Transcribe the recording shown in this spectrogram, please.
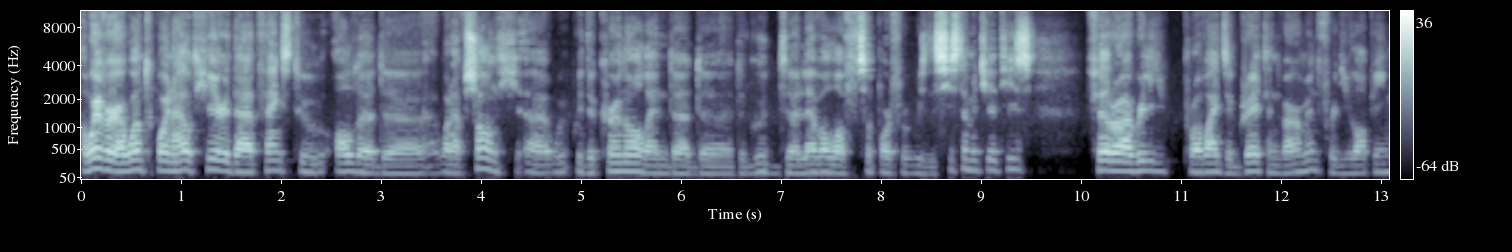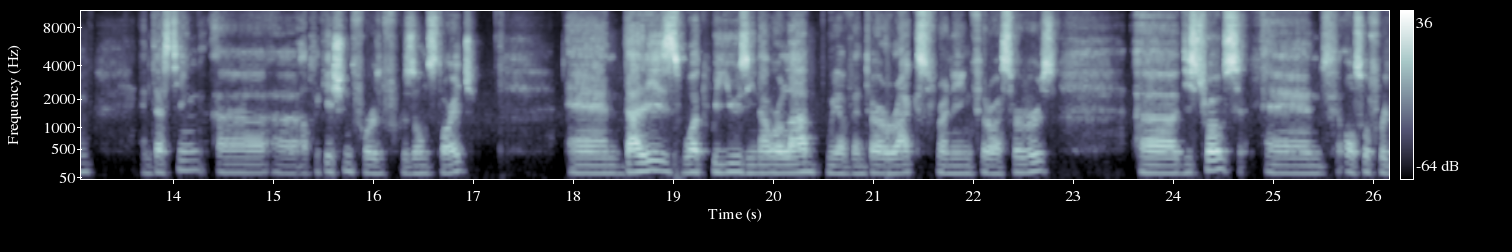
However, I want to point out here that thanks to all the, the what I've shown uh, with, the kernel and uh, the, the good uh, level of support for, with the system utilities, Fedora really provides a great environment for developing and testing uh, uh, application for, for zone storage. And that is what we use in our lab. We have entire racks running Fedora servers, uh, distros, and also for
